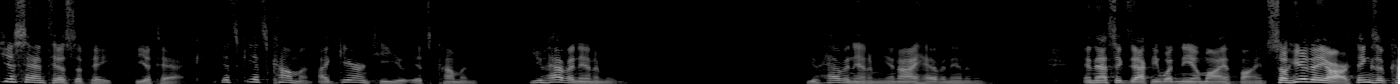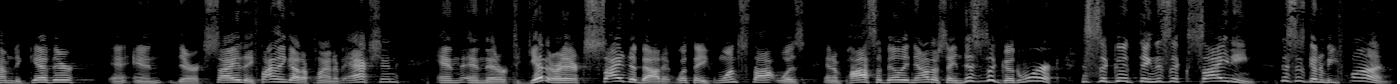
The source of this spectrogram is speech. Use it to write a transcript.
just anticipate the attack. It's, it's coming. I guarantee you it's coming. You have an enemy. You have an enemy, and I have an enemy. And that's exactly what Nehemiah finds. So here they are. Things have come together and, and, they're excited. They finally got a plan of action and, and they're together. They're excited about it. What they once thought was an impossibility, now they're saying, This is a good work. This is a good thing. This is exciting. This is going to be fun.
